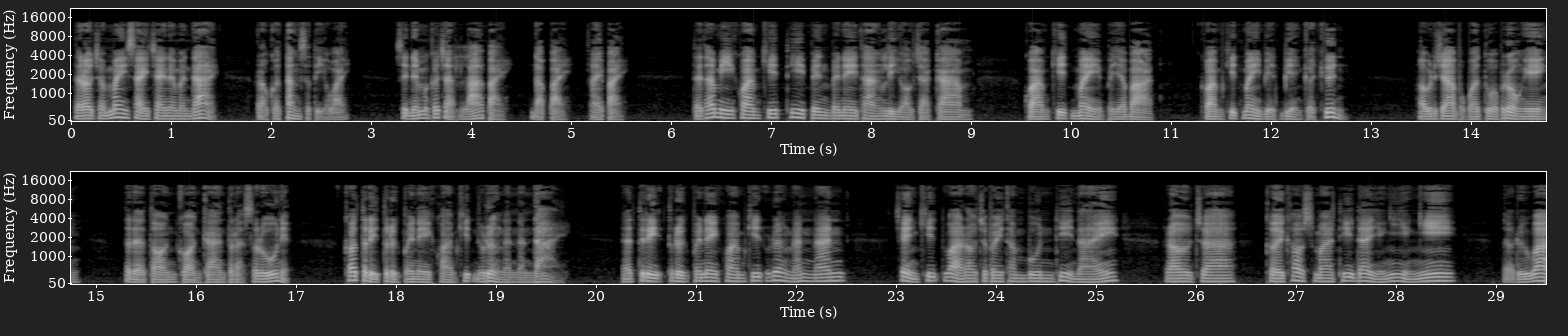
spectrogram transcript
แต่เราจะไม่ใส่ใจในมันได้ เราก็ตั้งสติเอาไว้ สิ่งนี้มันก็จะละไป ดับไป หายไป แต่ถ้ามีความคิดที่เป็นไปในทางหลีกออกจากกาม ความคิดไม่พยาบาท ความคิดไม่เบียดเบียนเกิดขึ้น พระพุทธเจ้าบอกว่าตัวพระองค์เองตั้งแต่ตอนก่อนการตรัสรู้เนี่ยก็ตรีตรึกไปในความคิดเรื่องนั้นๆได้นะตรีตรึกไปในความคิดเรื่องนั้นๆ เช่นคิดว่าเราจะไปทำบุญที่ไหน เราจะเคยเข้าสมาธิได้อย่างนี้อย่างนี้หรือว่า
